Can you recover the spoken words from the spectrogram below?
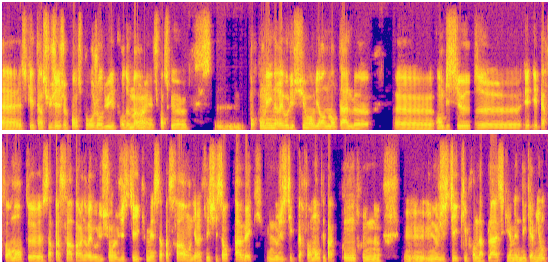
Euh, ce qui est un sujet, je pense, pour aujourd'hui et pour demain. Et je pense que euh, pour qu'on ait une révolution environnementale euh, euh ambitieuse et, et, performante, ça passera par une révolution logistique, mais ça passera en y réfléchissant avec une logistique performante et pas contre une, une logistique qui prend de la place, qui amène des camions.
